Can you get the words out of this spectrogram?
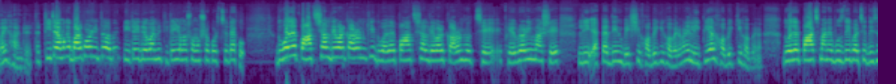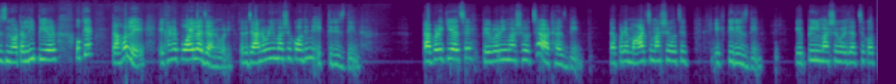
বাই হান্ড্রেড তা টিটা আমাকে বার করে নিতে হবে। টিটাই দেওয়া নেই টিটাই আমার সমস্যা করছে। দেখো দু হাজার পাঁচ সাল দেওয়ার কারণ কি? দু হাজার পাঁচ সাল দেওয়ার কারণ হচ্ছে ফেব্রুয়ারি মাসে একটা দিন বেশি হবে কি হবে না? মানে লিপিয়ার হবে কি হবে না? দু হাজার পাঁচ মানে বুঝতেই পারছি this is not a linear okay তাহলে এখানে পয়লা জানুয়ারি। তাহলে জানুয়ারি মাসে কদিন? একত্রিশ দিন। তারপরে কি আছে? ফেব্রুয়ারি মাসে হচ্ছে আঠাশ দিন। তারপরে মার্চ মাসে হচ্ছে একত্রিশ দিন। এপ্রিল মাসে হয়ে যাচ্ছে কত?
